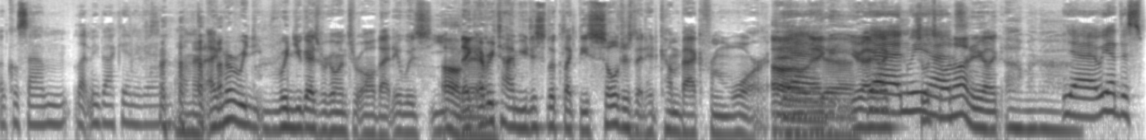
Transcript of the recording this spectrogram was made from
Uncle Sam let me back in again. Oh man, I remember when you, when you guys were going through all that. It was you, Oh, like man. every time you just looked like these soldiers that had come back from war. Oh, And, like, yeah. You're Yeah, like, and we so what's had- going on? And you're like, oh my god. yeah, we had this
